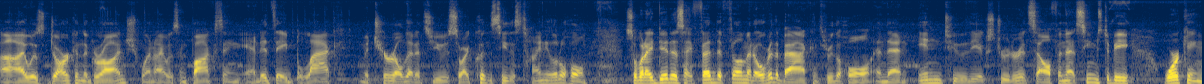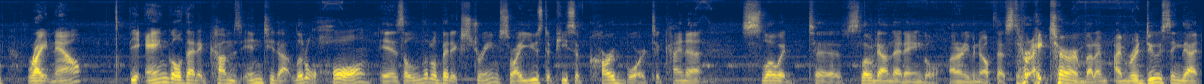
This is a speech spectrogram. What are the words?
Uh, I was dark in the garage when I was unboxing and it's a black material that it's used, so I couldn't see this tiny little hole. So what I did is I fed the filament over the back and through the hole and then into the extruder itself, and that seems to be working right now. The angle that it comes into that little hole is a little bit extreme, so I used a piece of cardboard to kind of slow it to slow down that angle. I don't even know if that's the right term, but I'm, I'm reducing that,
